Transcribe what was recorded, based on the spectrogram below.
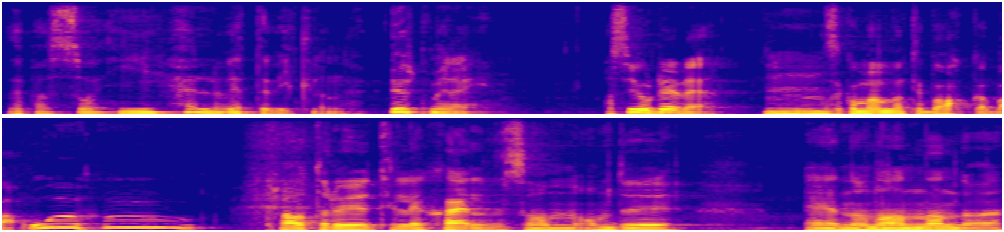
Och det bara, så i helvete Wiklund, ut med dig. Och så gjorde jag det. Mm. Och så kommer man tillbaka och bara, woho! Pratar du till dig själv som om du är någon annan då?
